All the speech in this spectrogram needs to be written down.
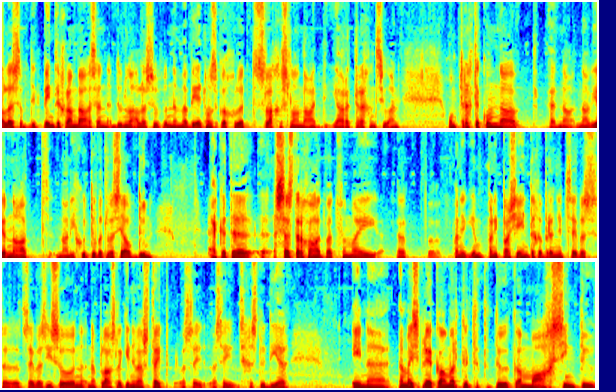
alles op die pentagram daar is en doen hulle alles so in Namibië het ons ook 'n groot slag geslaan daai jare terug en so aan. Om terug te kom na na na weer na na die goed toe wat hulle self doen. Ek het 'n suster gehad wat vir my uh, van die, een van die pasiënte gebring het. Sy was sy was hierso in 'n plaaslike universiteit, was sy was sy gestudeer en uh in my spreekkamer toe toe, toe ek 'n maag sien toe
